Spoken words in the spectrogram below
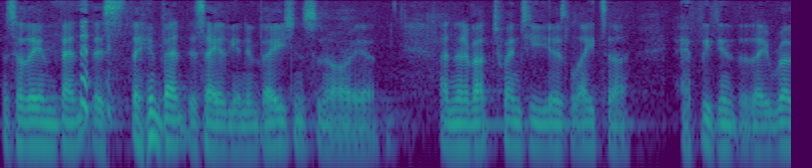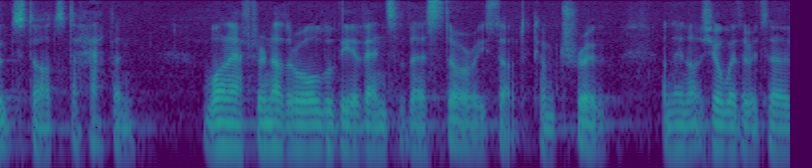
And so they invent this, they invent this alien invasion scenario. And then about 20 years later, everything that they wrote starts to happen. One after another, all of the events of their story start to come true. And they're not sure whether it's a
